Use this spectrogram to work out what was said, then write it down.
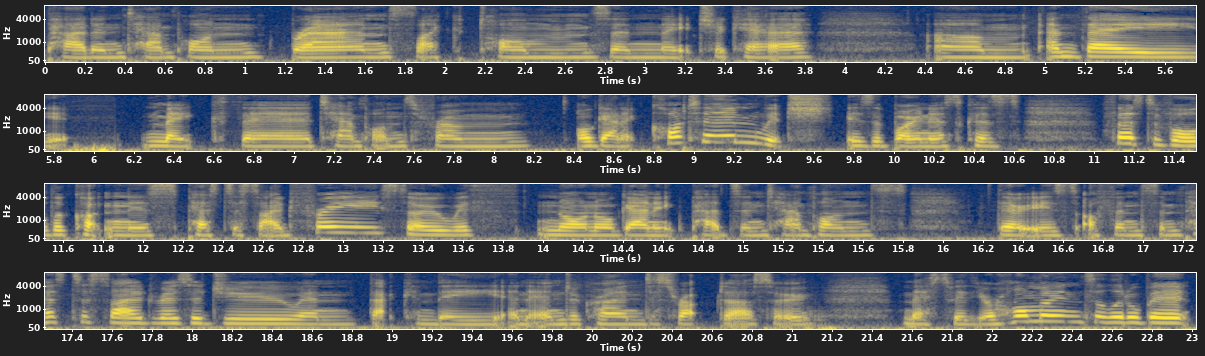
pad and tampon brands like Tom's and Natracare, um, and they make their tampons from organic cotton, which is a bonus because first of all the cotton is pesticide free. So with non-organic pads and tampons, there is often some pesticide residue, and that can be an endocrine disruptor. So mess with your hormones a little bit.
